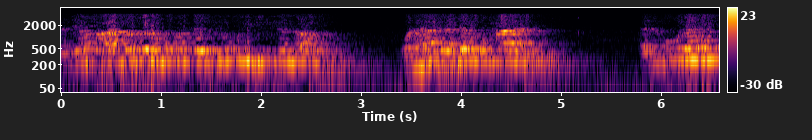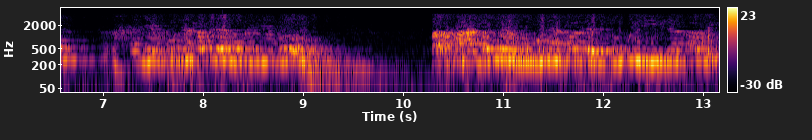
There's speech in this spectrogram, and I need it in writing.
أن يرفع صدره قبل ذنوبه من الأرض وهذا له حالان الأولى أن يكون حوله من ينظره فرفع صدره هنا قبل ذنوبه من الأرض.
